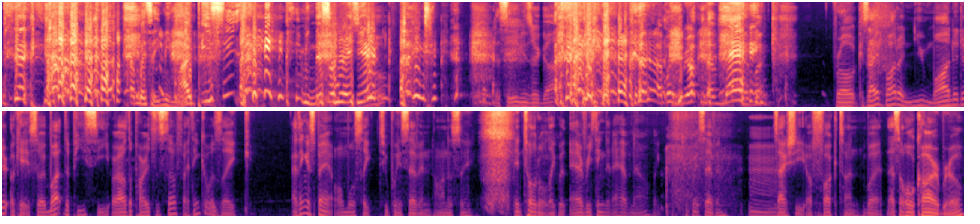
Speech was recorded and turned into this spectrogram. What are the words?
I'm gonna say, you mean my PC? you mean this one right here? So, the savings are gone, I broke the bank. bro. Because I bought a new monitor. Okay, so I bought the PC or all the parts and stuff. I think it was like, I think I spent almost like two point seven, honestly, in total, like with everything that I have now, like two point seven. Mm. It's actually a fuck ton, but that's a whole car, bro.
